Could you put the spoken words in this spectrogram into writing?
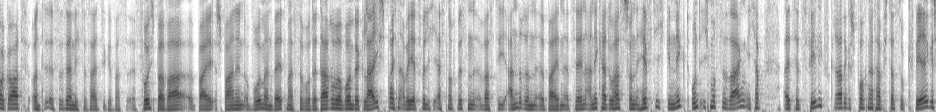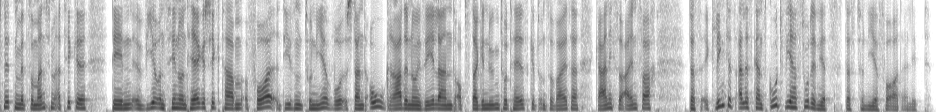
Oh Gott, und es ist ja nicht das Einzige, was äh, furchtbar war bei Spanien, obwohl man Weltmeister wurde. Darüber wollen wir gleich sprechen, aber jetzt will ich erst noch wissen, was die anderen äh, beiden erzählen. Annika, du hast schon heftig genickt und ich musste sagen, ich habe, als jetzt Felix gerade gesprochen hat, habe ich das so quer geschnitten mit so manchem Artikel, den wir uns hin und her geschickt haben vor diesem Turnier, wo stand, oh, gerade Neuseeland, ob es da genügend Hotels gibt und so weiter. Gar nicht so einfach. das klingt jetzt alles ganz gut. Wie hast du denn jetzt das Turnier vor Ort erlebt?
